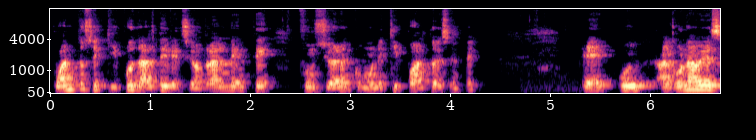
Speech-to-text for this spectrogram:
cuántos equipos de alta dirección realmente funcionan como un equipo de alto desempeño. Eh, alguna vez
